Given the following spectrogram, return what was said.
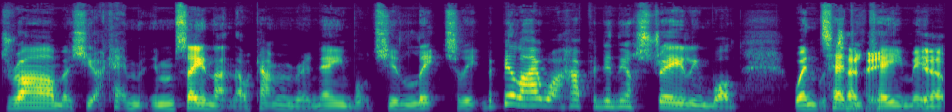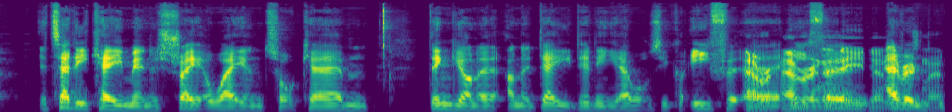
drama. She, I can't, I'm saying that now, I can't remember her name, but she literally, a bit like what happened in the Australian one when Teddy, Teddy, came in. yep. Teddy came in straight away and took um, Dingy on a on a date, didn't he? Yeah, what was he called? Ethan, uh, and Eden, Erin.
